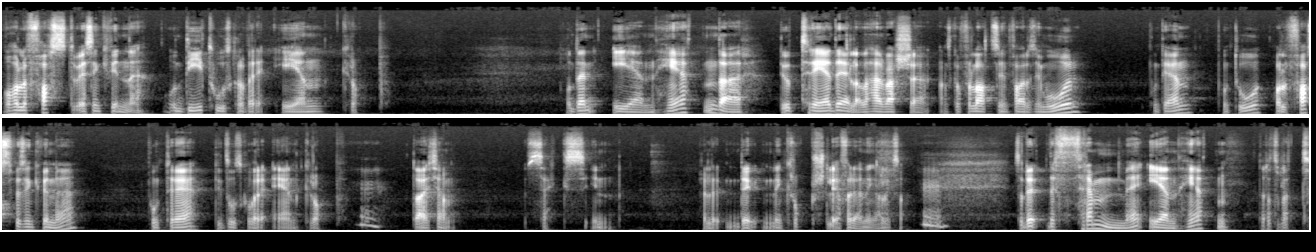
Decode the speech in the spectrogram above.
og holde fast ved sin kvinne, og de to skal være én kropp. Og den enheten der Det er jo tre deler av det her verset. Han skal forlate sin far og sin mor. Punkt 1. Punkt 2. Holde fast ved sin kvinne. Punkt 3. De to skal være én kropp. Der kommer sex inn. Eller det, den kroppslige foreninga, liksom. Så det, det fremmer enheten, rett og slett,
